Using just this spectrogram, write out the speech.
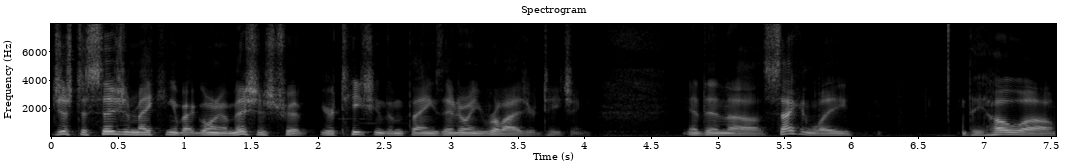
just decision making about going on a missions trip, you're teaching them things they don't even realize you're teaching. And then, uh, secondly, the whole uh,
